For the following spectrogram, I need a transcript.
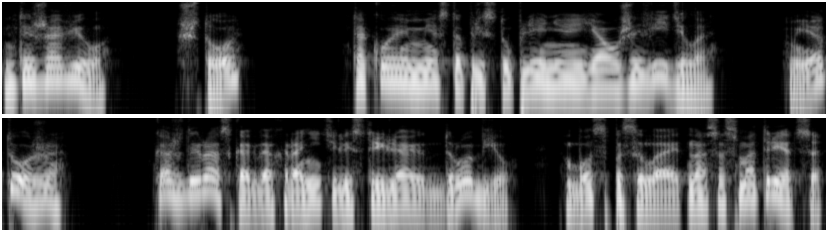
Дежавю. Что? Такое место преступления я уже видела. Я тоже. Каждый раз, когда хранители стреляют дробью, босс посылает нас осмотреться.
